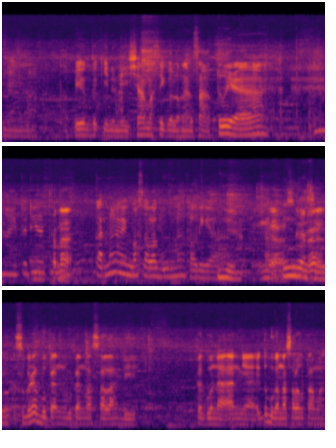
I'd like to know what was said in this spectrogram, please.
Hmm, tapi untuk Indonesia masih golongan satu ya. Nah itu dia tuh. Karena karena masalah guna kali ya. Iya. enggak, Enggak sebenarnya sih. sebenarnya bukan bukan masalah di kegunaannya, itu bukan masalah utama.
